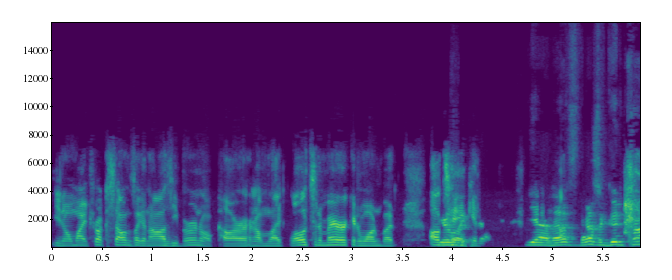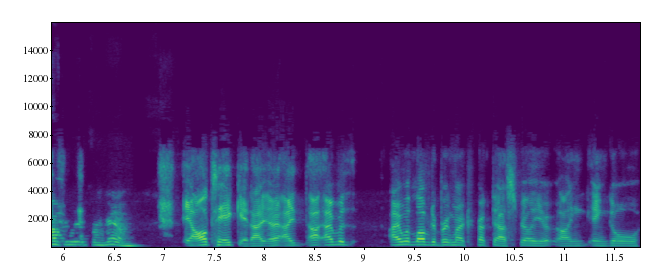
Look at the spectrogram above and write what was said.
you know my truck sounds like an Aussie Burnout car, and I'm like, well, it's an American one, but I'll You're take like- it. yeah, that's that's a good compliment from him. Yeah, I'll take it. I I I I would I would love to bring my truck to Australia uh, and, and go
